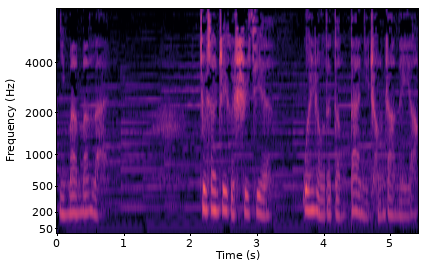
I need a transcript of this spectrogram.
你慢慢来，就像这个世界温柔的等待你成长那样，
